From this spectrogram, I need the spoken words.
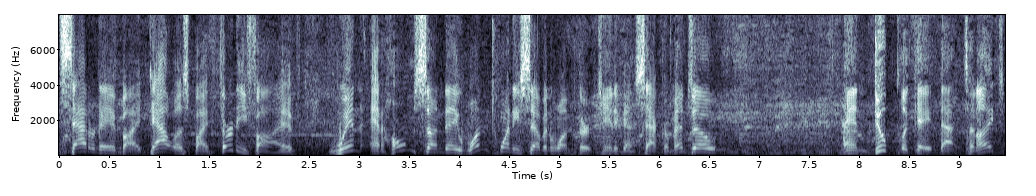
Saturday by Dallas by 35. Win at home Sunday 127 113 against Sacramento. And duplicate that tonight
